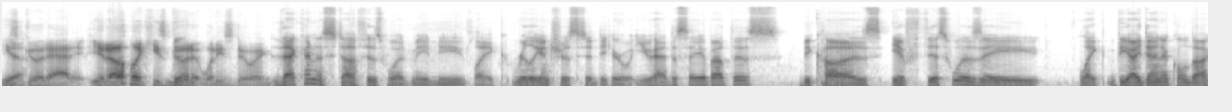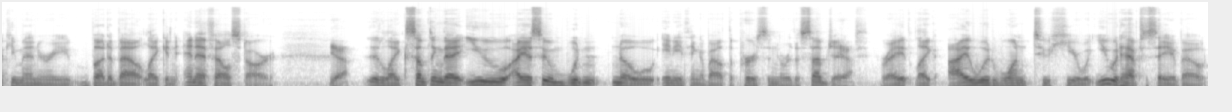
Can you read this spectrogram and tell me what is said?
he's Yeah. good at it. You know, like he's The- good at what he's doing. that kind of stuff is what made me like really interested to hear what you had to say about this because if this was a like the identical documentary but about like an NFL star Yeah, like something that you I assume wouldn't know anything about the person or the subject, right? Like I would want to hear what you would have to say about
